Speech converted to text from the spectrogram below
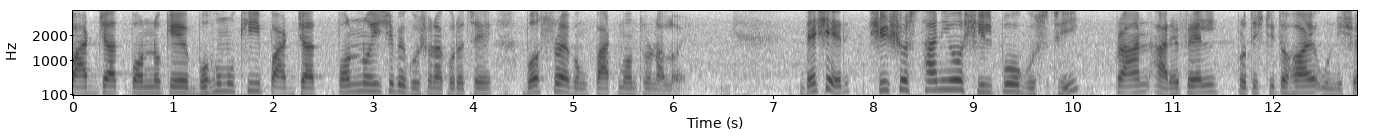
পাটজাত পণ্যকে বহুমুখী পাটজাত পণ্য হিসেবে ঘোষণা করেছে বস্ত্র এবং পাট মন্ত্রণালয়। দেশের শীর্ষস্থানীয় শিল্প গোষ্ঠী প্রাণ আরএফএল প্রতিষ্ঠিত হয় উনিশশো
